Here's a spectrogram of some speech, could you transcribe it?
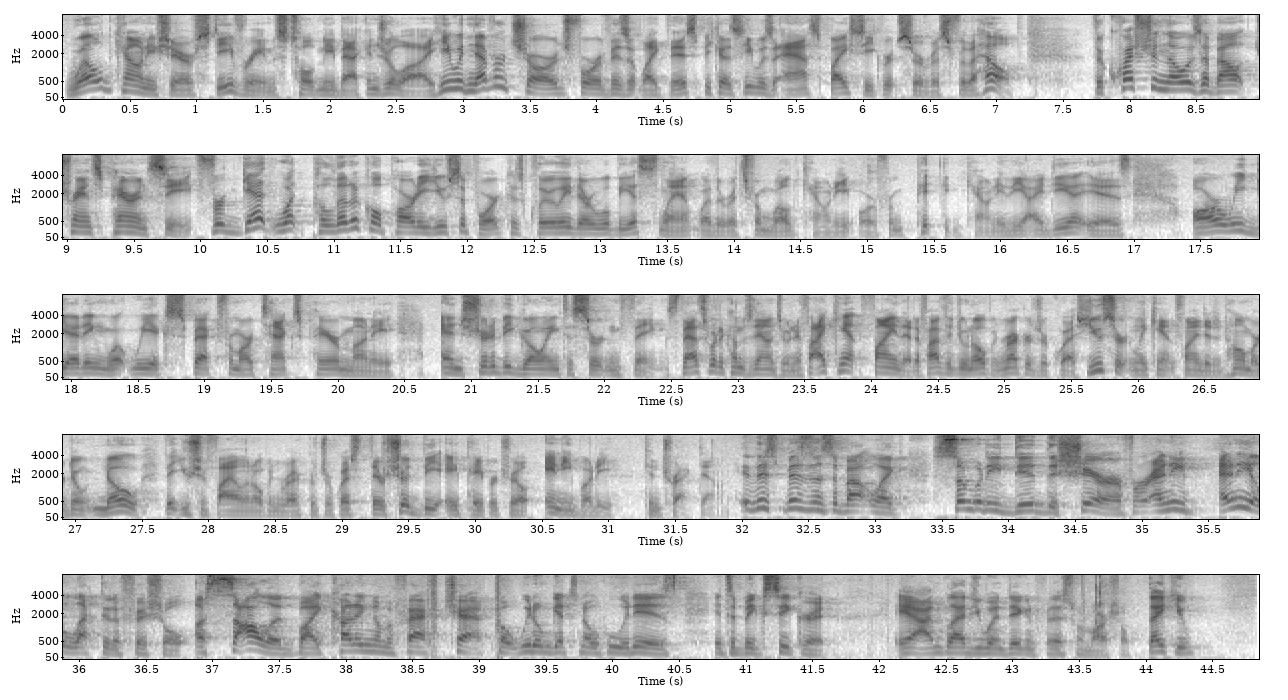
Weld County Sheriff Steve Reams told me back in July he would never charge for a visit like this because he was asked by Secret Service for the help. The question, though, is about transparency. Forget what political party you support, because clearly there will be a slant, whether it's from Weld County or from Pitkin County. The idea is are we getting what we expect from our taxpayer money and should it be going to certain things? That's what it comes down to. And if I can't find that, if I have to do an open records request, you certainly can't find it at home or don't know that you should file an open records request. There should be a paper trail anybody can track down. This business about like somebody did the sheriff or any any elected official a solid by cutting them a fact check, but we don't get to know who it is. It's a big secret. Yeah, I'm glad you went digging for this one, Marshall. Thank you.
